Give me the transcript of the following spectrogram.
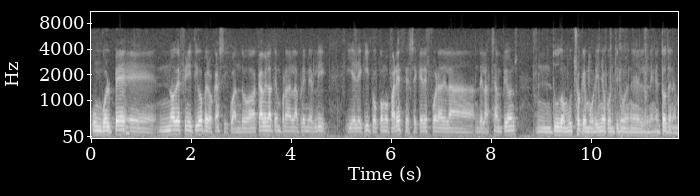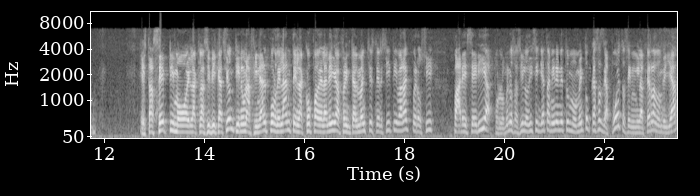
un golpe no definitivo pero casi cuando acabe la temporada en la Premier League y el equipo, como parece, se quede fuera de la, de las Champions, mm, dudo mucho que Mourinho continúe en el, en el Tottenham. Está séptimo en la clasificación, tiene una final por delante en la Copa de la Liga frente al Manchester City, Barak, pero sí parecería, por lo menos así lo dicen ya también en estos momentos, casas de apuestas en Inglaterra donde ya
